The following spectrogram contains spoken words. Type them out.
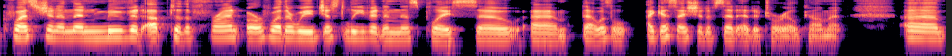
question and then move it up to the front, or whether we just leave it in this place. So um, that was, I guess, I should have said editorial comment. Um,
